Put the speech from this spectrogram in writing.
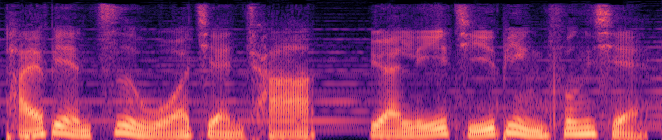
排便自我检查，远离疾病风险。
